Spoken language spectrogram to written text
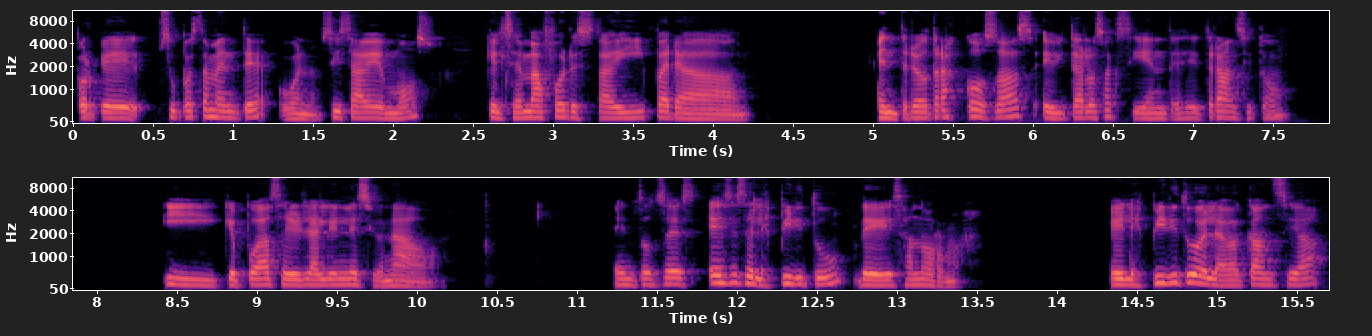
Porque supuestamente, bueno, sí sabemos que el semáforo está ahí para, entre otras cosas, evitar los accidentes de tránsito y que pueda salir alguien lesionado. Entonces, ese es el espíritu de esa norma. El espíritu de la vacancia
